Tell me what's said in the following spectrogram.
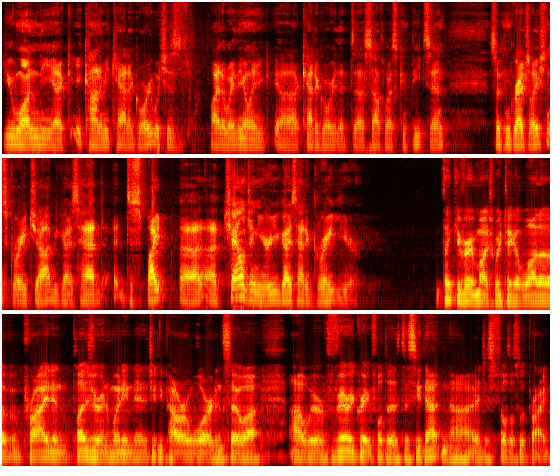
You won the uh, economy category, which is by the way, the only uh, category that uh, Southwest competes in. So, congratulations, great job. You guys had, despite uh, a challenging year, you guys had a great year. Thank you very much. We take a lot of pride and pleasure in winning the JD Power Award, and so uh, uh, we are very grateful to, to see that, and uh, it just fills us with pride.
